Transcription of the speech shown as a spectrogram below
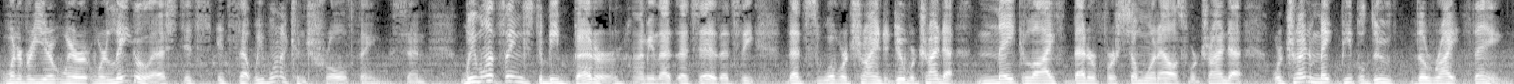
whenever you're we're we're legalists, it's it's that we want to control things and we want things to be better. I mean that that's it. That's the that's what we're trying to do. We're trying to make life better for someone else. We're trying to we're trying to make people do the right thing.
